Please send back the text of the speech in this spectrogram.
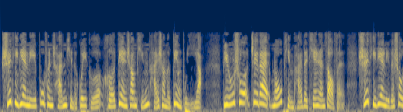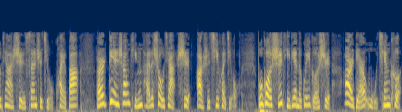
实体店店里部分产品的规格和电商平台上的并不一样。比如说，这袋某品牌的天然皂粉，实体店里的售价是三十九块八，而电商平台的售价是二十七块九。不过，实体店的规格是二点五千克，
